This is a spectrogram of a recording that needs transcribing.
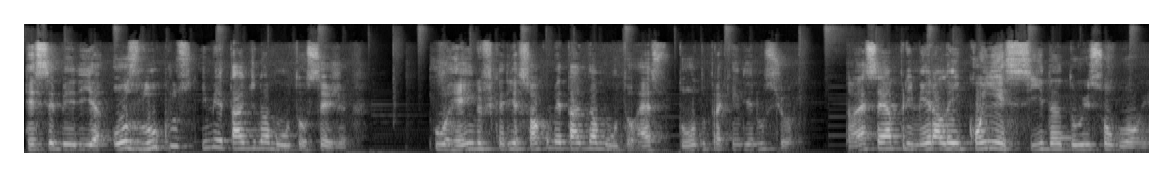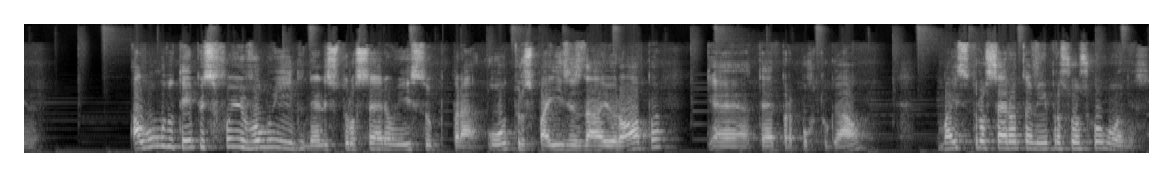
receberia os lucros e metade da multa, ou seja, o reino ficaria só com metade da multa, o resto todo para quem denunciou. Então essa é a primeira lei conhecida do whistleblowing. Né? Ao longo do tempo isso foi evoluindo, né? eles trouxeram isso para outros países da Europa, é, até para Portugal, mas trouxeram também para suas colônias.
